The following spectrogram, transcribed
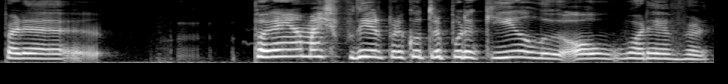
para. para ganhar mais poder, para contrapor aquele, ou whatever.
